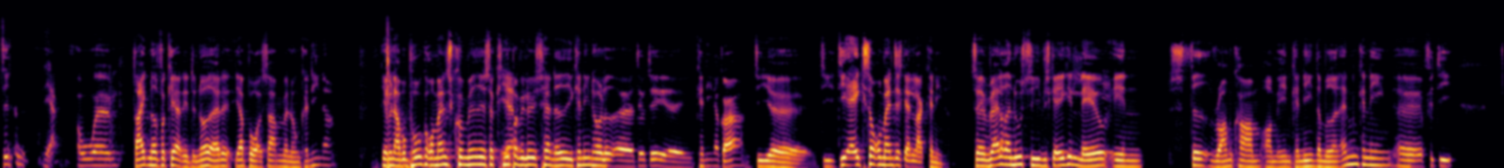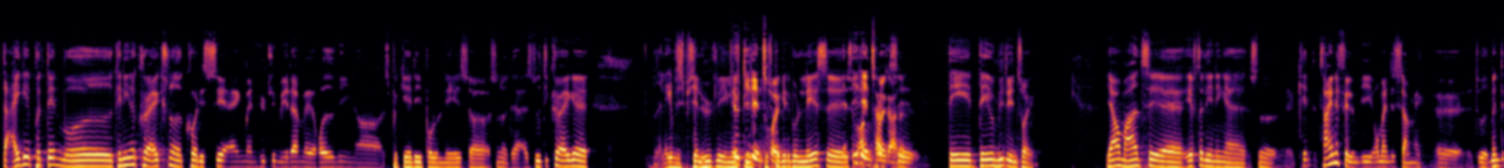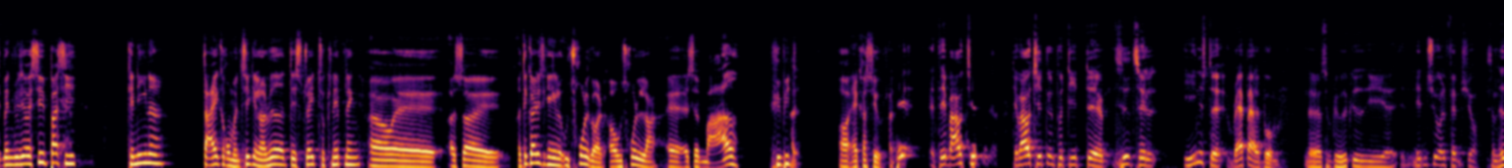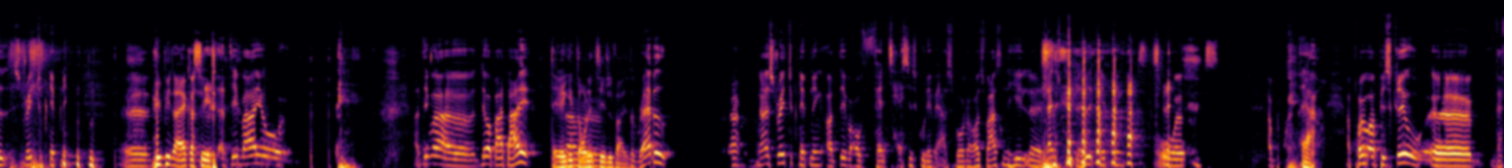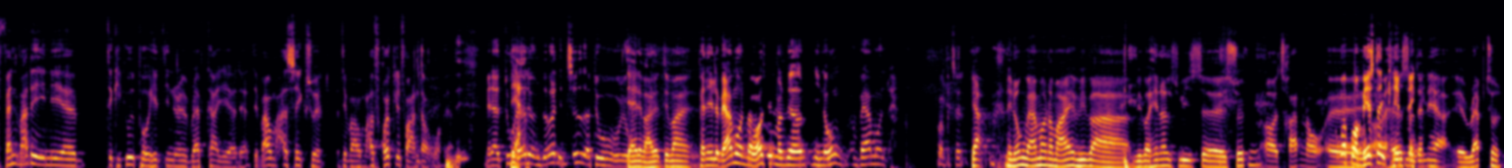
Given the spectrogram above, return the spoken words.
det, ja, og øh, Der er ikke noget forkert i det. Noget af det, jeg bor sammen med nogle kaniner. Jamen apropos romantisk komedie, så knipper Ja. vi løs hernede i kaninhullet. Øh, Det er jo det, øh, kaniner gør. De, øh, de, de er ikke så romantisk anlagt kaniner. Så jeg vil allerede nu sige, at vi skal ikke lave en fed romcom om en kanin, der møder en anden kanin, øh, fordi der er ikke på den måde, kaniner kører ikke sådan noget kortisering med en hyggelig middag med rødvin og spaghetti bolognese og sådan noget der. Altså du ved, de kører ikke, jeg ved ikke om det er specielt hyggeligt egentlig. Det er jo dit indtryk. Spaghetti bolognese Det er som dit optakt indtryk, til, det, det er jo mit indtryk. Jeg er jo meget til øh, efterligning af sådan noget øh, kendte tegnefilm i romantisk sammenhæng, øh, du ved. Men, men jeg vil sige, bare sige, kaniner, der er ikke romantik involveret, det er straight to knipning, og, øh, og, så, øh, og det gør det til gengæld utrolig godt, og utrolig lang, øh, altså meget hyppigt og aggressivt. Og det, det var jo titlen, det var jo titlen på dit øh, hidtil eneste rap-album, øh, som blev udgivet i øh, 1997 jo, som hed Straight to Knipning. øh, Hyppigt og aggressivt. og det var jo... og det var, øh, det var bare dig, Det er ikke et der, dårligt øh, titel, faktisk. der rappede. Ja, nej, Straight to Knipning, og det var jo et fantastisk univers, hvor der også var sådan en hel øh, landsby, der hed Knipning. Og, øh, og, Ja. og prøv at beskrive, øh, hvad fanden var det egentlig, øh, det gik ud på hele din øh, rap-karriere der. Det var jo meget seksuelt, og det var jo meget frygteligt for andre over. Men at du Ja. ja. havde det jo en vidunderlig tid, og du jo, ja, det var det. Det var, Pernille Vermund var jo også involveret i en ung Vermund. Prøv at fortælle. Ja, en ung Værmund og mig, vi var, vi var henholdsvis øh, 17 og 13 år. Øh, var borgmester i Knipning. den her øh, rap.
